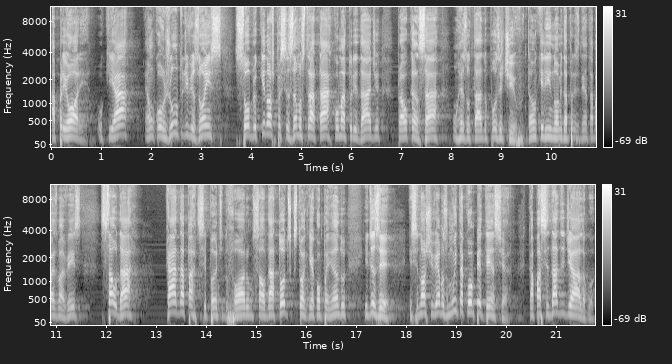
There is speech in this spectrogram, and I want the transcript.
a priori. O que há é um conjunto de visões sobre o que nós precisamos tratar com maturidade para alcançar um resultado positivo. Então, eu queria, em nome da presidenta, mais uma vez, saudar cada participante do fórum, saudar todos que estão aqui acompanhando e dizer que se nós tivermos muita competência, capacidade de diálogo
